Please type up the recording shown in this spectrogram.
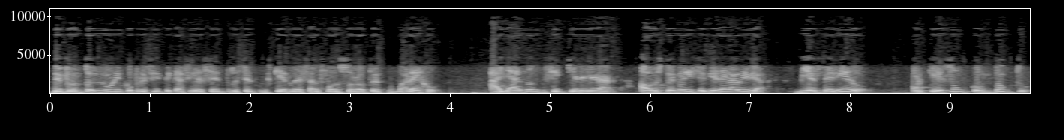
De pronto el único presidente que ha sido de centro y centro izquierda es Alfonso López Pumarejo. Allá es donde se quiere llegar. Ahora usted me dice, viene Gaviria, bienvenido, porque es un conducto.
